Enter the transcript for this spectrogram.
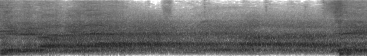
Viva! Viva! Viva!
